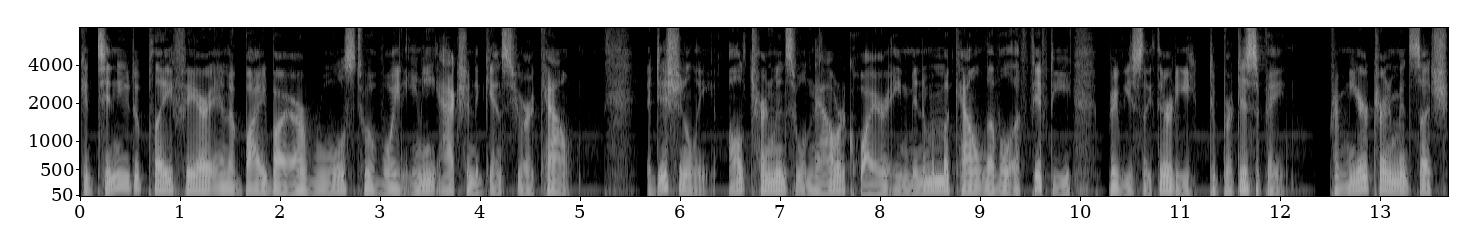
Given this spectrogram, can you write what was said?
Continue to play fair and abide by our rules to avoid any action against your account. Additionally, all tournaments will now require a minimum account level of 50, previously 30, to participate. Premier tournaments such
